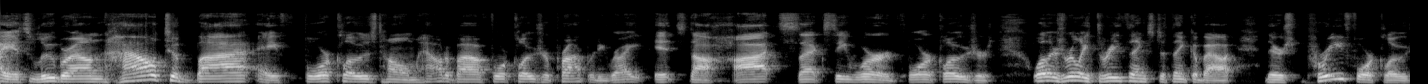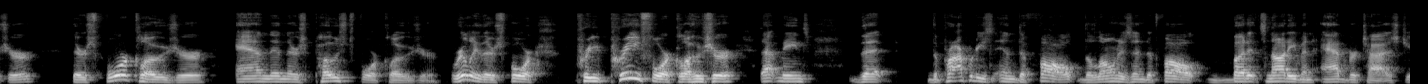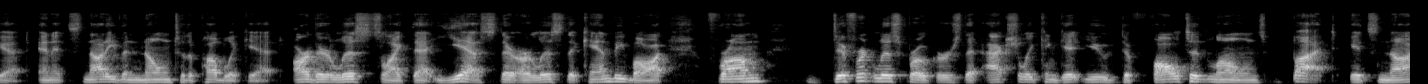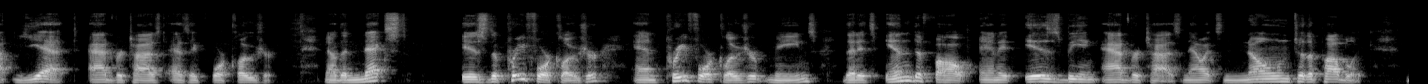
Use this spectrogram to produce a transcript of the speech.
Hi, it's Lou Brown. How to buy a foreclosed home, how to buy a foreclosure property, right? It's the hot, sexy word, foreclosures. Well, there's really three things to think about. There's pre-foreclosure, there's foreclosure, and then there's post-foreclosure. Really, there's four. Pre-pre-foreclosure, that means that the property's in default, the loan is in default, but it's not even advertised yet and it's not even known to the public yet. Are there lists like that? Yes, there are lists that can be bought from different list brokers that actually can get you defaulted loans, but it's not yet advertised as a foreclosure. Now, the next is the pre-foreclosure and pre-foreclosure means that it's in default and it is being advertised. Now it's known to the public.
